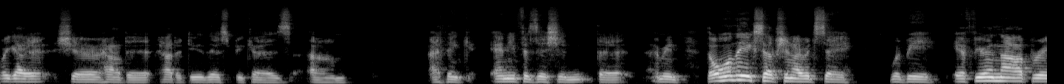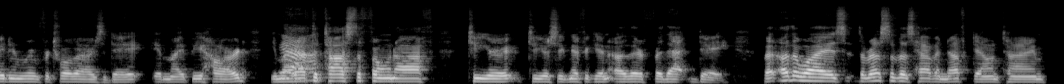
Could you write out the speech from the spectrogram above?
we got to share how to how to do this because um, I think any physician that I mean the only exception I would say would be if you're in the operating room for 12 hours a day, it might be hard. You might have to toss the phone off to your to your significant other for that day. But otherwise, the rest of us have enough downtime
